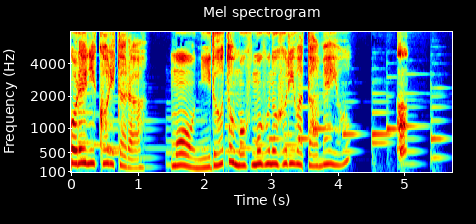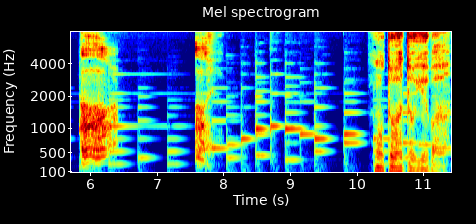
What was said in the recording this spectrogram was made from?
これに懲りたらもう二度とモフモフのふりはダメよ。元はといえば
